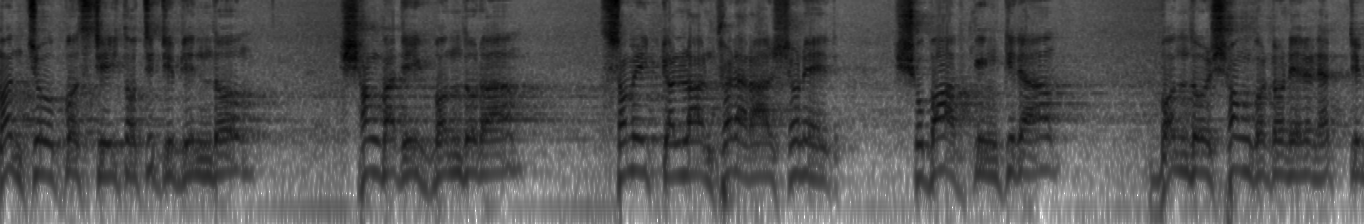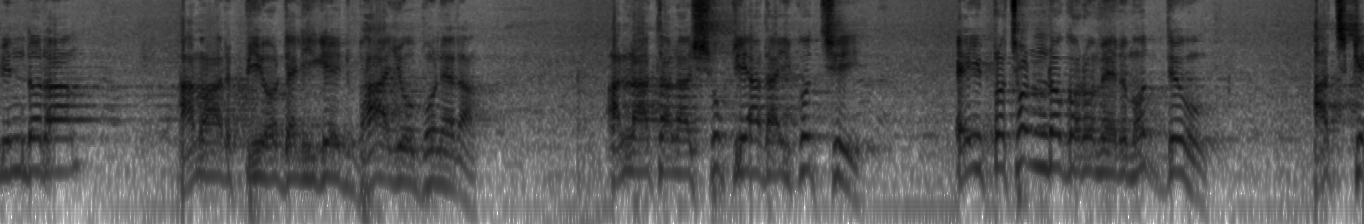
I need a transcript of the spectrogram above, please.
মঞ্চ উপস্থিত অতিথিবৃন্দ, সাংবাদিক বন্ধুরা, শ্রমিক কল্যাণ ফেডারেশনের সুভাব কিঙ্কিরা, বন্ধু সংগঠনের নেতৃবৃন্দরা, আমার প্রিয় ডেলিগেট ভাই ও বোনেরা। আল্লাহ তালা শুক্রিয়া আদায় করছি। এই প্রচণ্ড গরমের মধ্যেও আজকে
